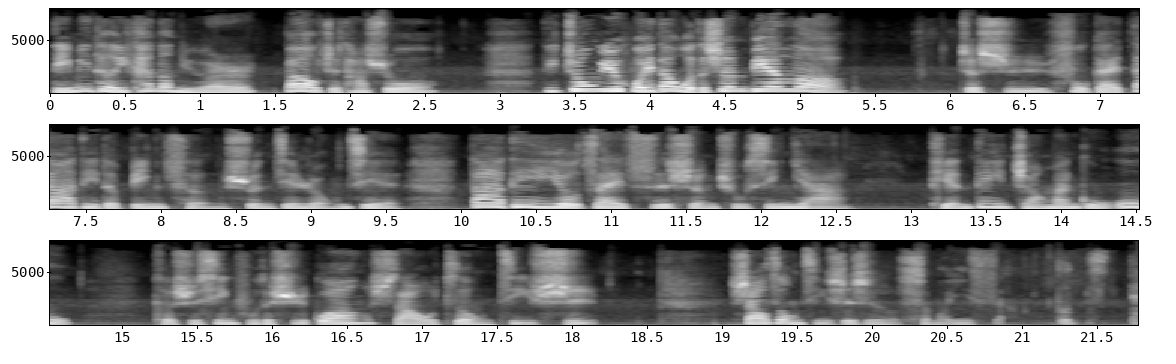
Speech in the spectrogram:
迪密特一看到女儿，抱着她说。你终于回到我的身边了。这时，覆盖大地的冰层瞬间溶解，大地又再次生出新芽，田地长满谷物。可是，幸福的时光稍纵即逝。稍纵即逝是什么意思啊？不知道。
